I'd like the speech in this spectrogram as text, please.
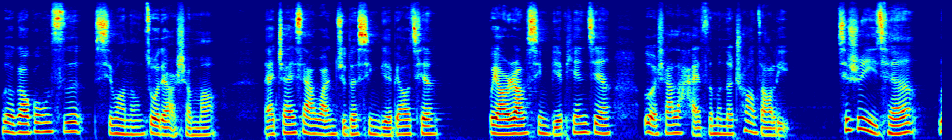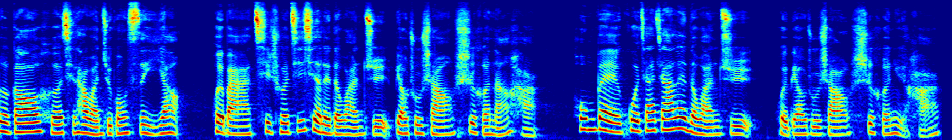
乐高公司希望能做点什么，来摘下玩具的性别标签，不要让性别偏见扼杀了孩子们的创造力。其实以前，乐高和其他玩具公司一样，会把汽车、机械类的玩具标注上适合男孩，烘焙、过家家类的玩具。会标注上适合女孩，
